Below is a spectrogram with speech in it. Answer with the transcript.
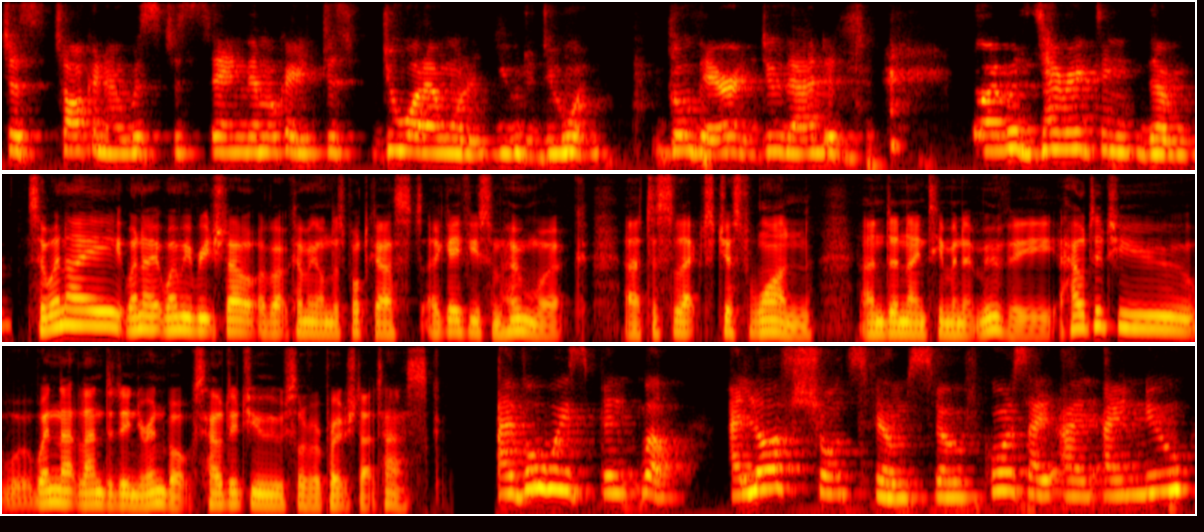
just talk and i was just saying them okay just do what i wanted you to do and go there and do that. And so i was directing them. So when i when i when we reached out about coming on this podcast i gave you some homework uh, to select just one under 90 minute movie. How did you when that landed in your inbox how did you sort of approach that task? I've always been well I love shorts films, so of course I, I, I knew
